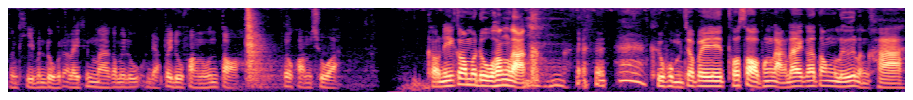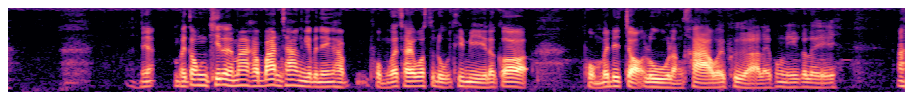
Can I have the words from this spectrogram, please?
บางทีมันดูดอะไรขึ้นมาก็ไม่รู้ เดี๋ยวไปดูฝั่งนู้นต่อเพื่อความชัวร์คราวนี้ก็มาดูข้างหลัง คือผมจะไปทดสอบข้างหลังได้ก็ต้องรื้อหลังคา เนี่ยไม่ต้องคิดอะไรมากครับบ้านช่างจะเป็นเองครับ ผมก็ใช้วัสดุที่มีแล้วก็ผมไม่ได้เจาะรูหลังคาไว้เผื่ออะไรพวกนี้ก็เลยอะ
